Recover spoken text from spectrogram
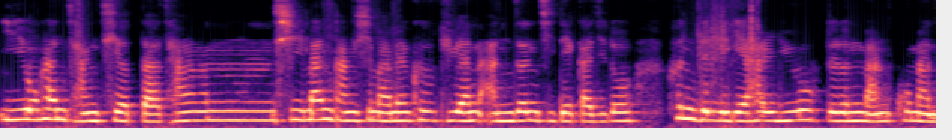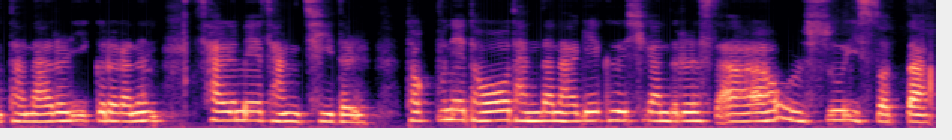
이용한 장치였다. 잠시만 방심하면 그 귀한 안전지대까지도 흔들리게 할 유혹들은 많고 많다. 나를 이끌어가는 삶의 장치들. 덕분에 더 단단하게 그 시간들을 쌓아올 수 있었다.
